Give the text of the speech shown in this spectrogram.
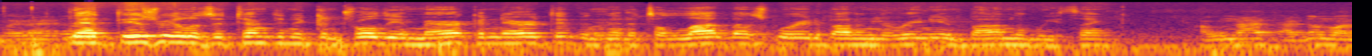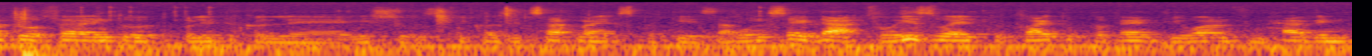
that Israel is attempting to control the American narrative and that it's a lot less worried about an Iranian bomb than we think. I will not. I don't want to refer into political uh, issues because it's not my expertise. I will say that for Israel to try to prevent Iran from having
